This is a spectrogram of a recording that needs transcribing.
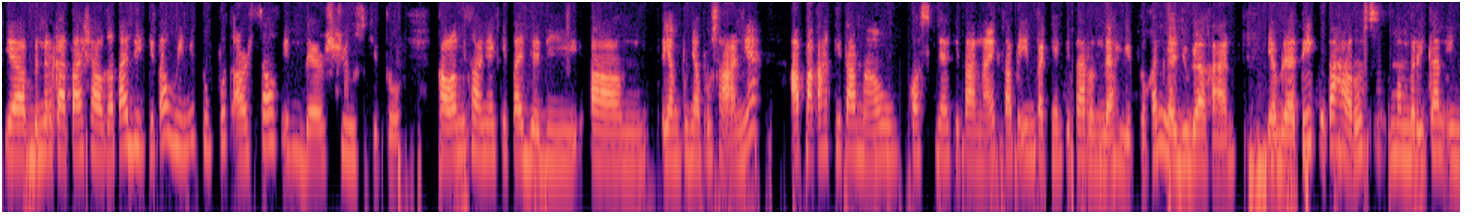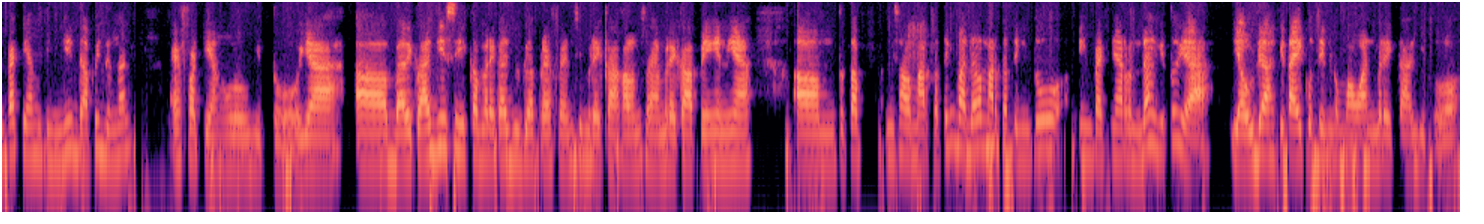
Ya bener kata Shalka tadi, kita we need to put ourselves in their shoes gitu. Kalau misalnya kita jadi um, yang punya perusahaannya, apakah kita mau cost-nya kita naik tapi impact-nya kita rendah gitu kan nggak juga kan ya berarti kita harus memberikan impact yang tinggi tapi dengan effort yang low gitu. Ya uh, balik lagi sih ke mereka juga preferensi mereka. Kalau misalnya mereka pengennya um, tetap misal marketing padahal marketing itu impactnya rendah gitu ya ya udah kita ikutin kemauan mereka gitu loh.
